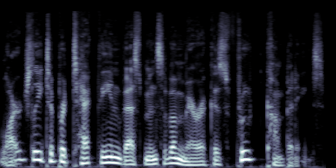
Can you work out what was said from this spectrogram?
largely to protect the investments of America's fruit companies.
